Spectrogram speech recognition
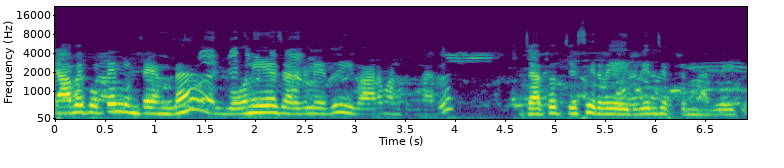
యాభై పొట్టేళ్ళు ఉంటాయంట. బోనియే జరగలేదు. ఈ వారం అంటున్నారు. జత వచ్చేసి ఇరవై ఐదు వేలు చెప్తున్నారు రేటు.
